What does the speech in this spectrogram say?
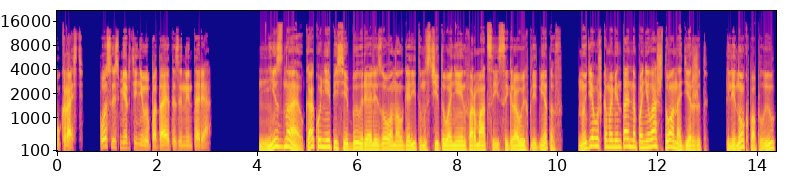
украсть. После смерти не выпадает из инвентаря. Не знаю, как у неписи был реализован алгоритм считывания информации с игровых предметов, но девушка моментально поняла, что она держит. Клинок поплыл,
